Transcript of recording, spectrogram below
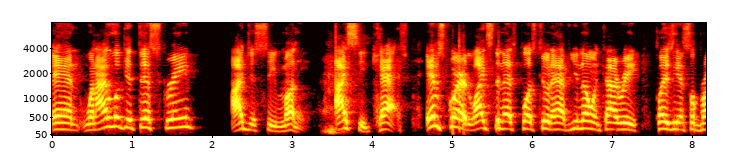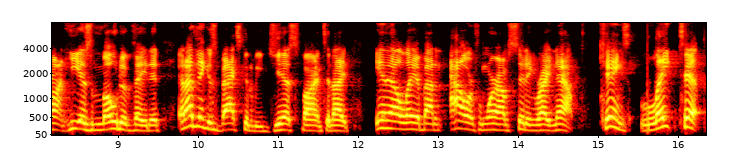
And when I look at this screen, I just see money. I see cash. M squared likes the Nets plus two and a half. You know, when Kyrie plays against LeBron, he is motivated. And I think his back's going to be just fine tonight in LA, about an hour from where I'm sitting right now. Kings, late tip,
